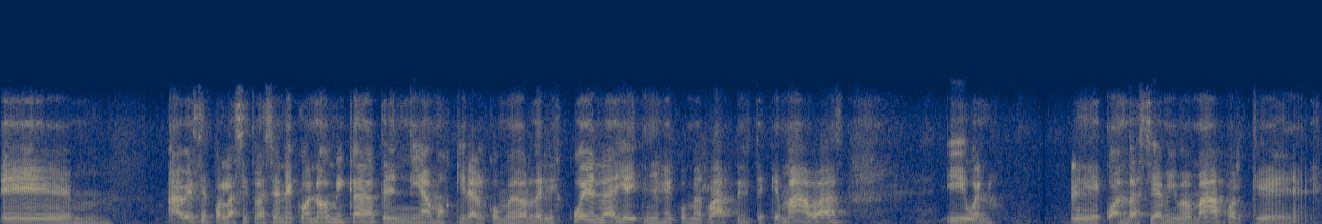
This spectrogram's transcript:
Em, a veces por la situación económica teníamos que ir al comedor de la escuela y ahí tenías que comer rápido y te quemabas. Y bueno, eh, cuando hacía mi mamá porque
